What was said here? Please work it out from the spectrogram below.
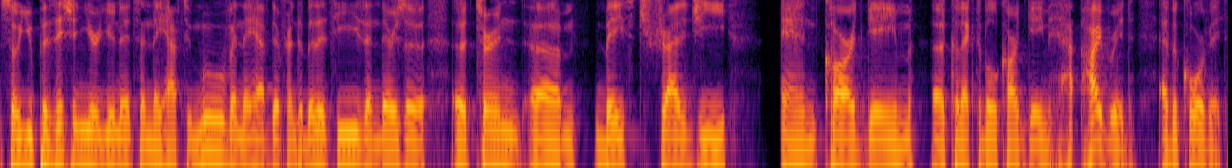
So you position your units and they have to move and they have different abilities and there's a, a turn um, based strategy and card game, uh, collectible card game h- hybrid at the core of it,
